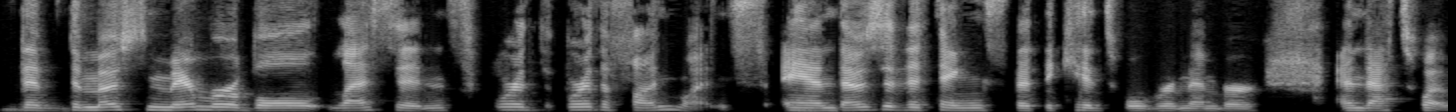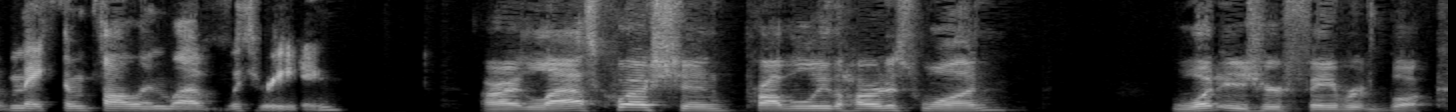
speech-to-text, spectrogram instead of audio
the the most memorable lessons were were the fun ones, and those are the things that the kids will remember, and that's what make them fall in love with reading. All right, last question, probably the hardest one. What is your favorite book?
